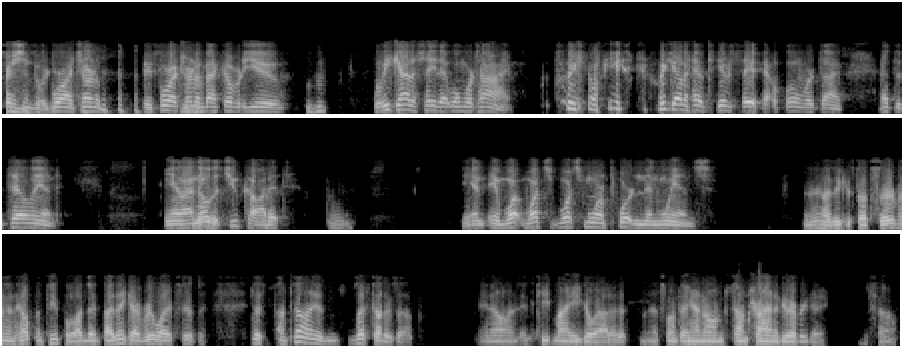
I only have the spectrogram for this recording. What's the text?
Christian, before I turn it before I turn mm-hmm. it back over to you, mm-hmm. we got to say that one more time. we we, we got to have Tim say that one more time at the tail end. And I know that you caught it. Mm-hmm. And and what what's what's more important than wins? And I think it's about serving and helping people. I, I think I've realized it. Just I'm telling you, lift others up, you know, and, and keep my ego out of it. And that's one thing I know I'm, I'm trying to do every day. So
